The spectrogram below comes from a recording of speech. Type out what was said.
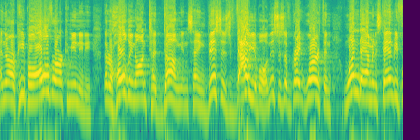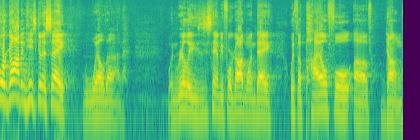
And there are people all over our community that are holding on to dung and saying, This is valuable and this is of great worth. And one day I'm going to stand before God and He's going to say, Well done. When really He's going to stand before God one day with a pile full of dung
